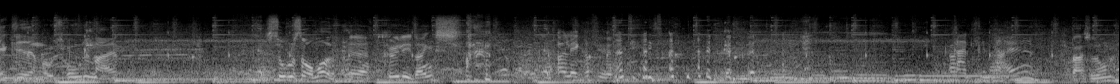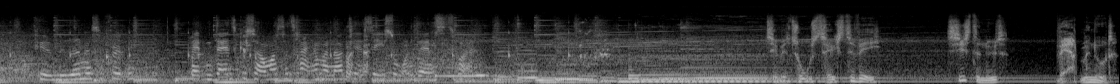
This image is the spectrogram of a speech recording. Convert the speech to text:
Jeg glæder mig utrolig meget. Sol og sommer? Ja, kølige drinks. Og lækre fyre. Gran Canaria. Barcelona. Pyramiderne selvfølgelig. Med den danske sommer, så trænger man nok til at se solen danse, tror jeg. TV2's tekst-TV. Sidste nyt. Hvert minut.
